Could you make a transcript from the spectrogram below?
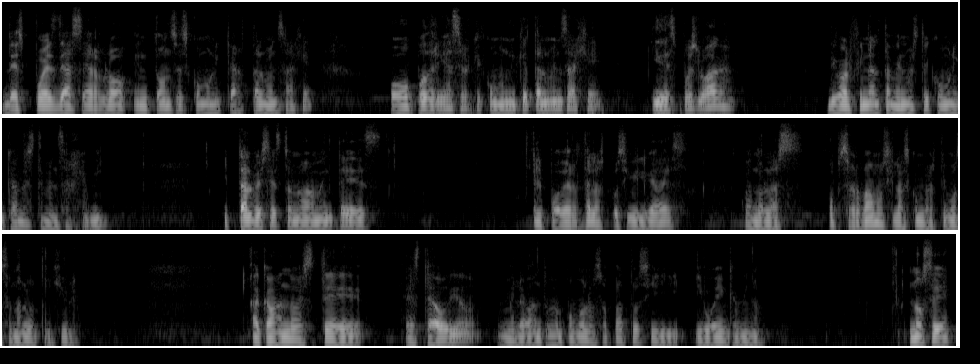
después de hacerlo, entonces comunicar tal mensaje. O podría ser que comunique tal mensaje y después lo haga. Digo, al final también me estoy comunicando este mensaje a mí. Y tal vez esto nuevamente es el poder de las posibilidades cuando las observamos y las convertimos en algo tangible. Acabando este, este audio, me levanto, me pongo los zapatos y, y voy en camino. No sé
